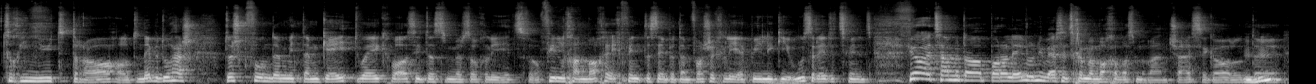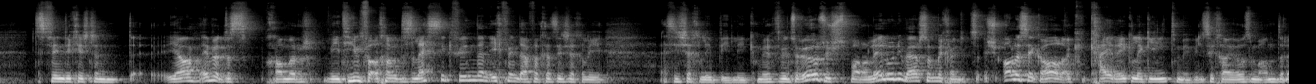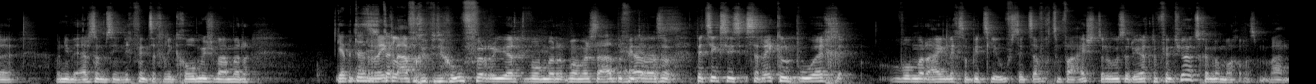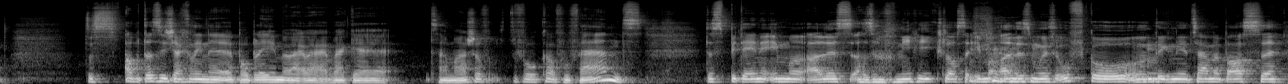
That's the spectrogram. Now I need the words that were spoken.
so ein nichts dran halt. Und eben, du hast, du hast gefunden mit dem Gateway quasi, dass man so ein bisschen jetzt so viel kann machen kann. Ich finde das eben dann fast ein bisschen eine billige Ausrede zu finden. Ja, jetzt haben wir da Paralleluniversum, jetzt können wir machen, was wir wollen, scheißegal. Und mhm. äh, das finde ich ist dann, ja, eben, das kann man, wie in deinem Fall, kann man das lässig finden. Ich finde einfach, es ist ein bisschen es ist ein bisschen billig. Wir finden so, ja, es ist das Paralleluniversum, wir können jetzt, ist alles egal, keine Regel gilt mehr, weil sie ja aus einem anderen Universum sind. Ich finde es ein bisschen komisch, wenn man ja, Regeln einfach über den Haufen rührt, wo man, wo man selber ja, findet. Also, beziehungsweise das Regelbuch, wo man eigentlich so ein bisschen aufsetzt, einfach zum Fenster rausrührt und findet, ja, jetzt können wir machen, was wir wollen. Das Aber das ist ein, ein Problem wegen, das haben wir auch schon davon gehabt, von Fans dass bei denen immer alles, also mich eingeschlossen, immer alles muss aufgehen und mhm. irgendwie zusammenpassen.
